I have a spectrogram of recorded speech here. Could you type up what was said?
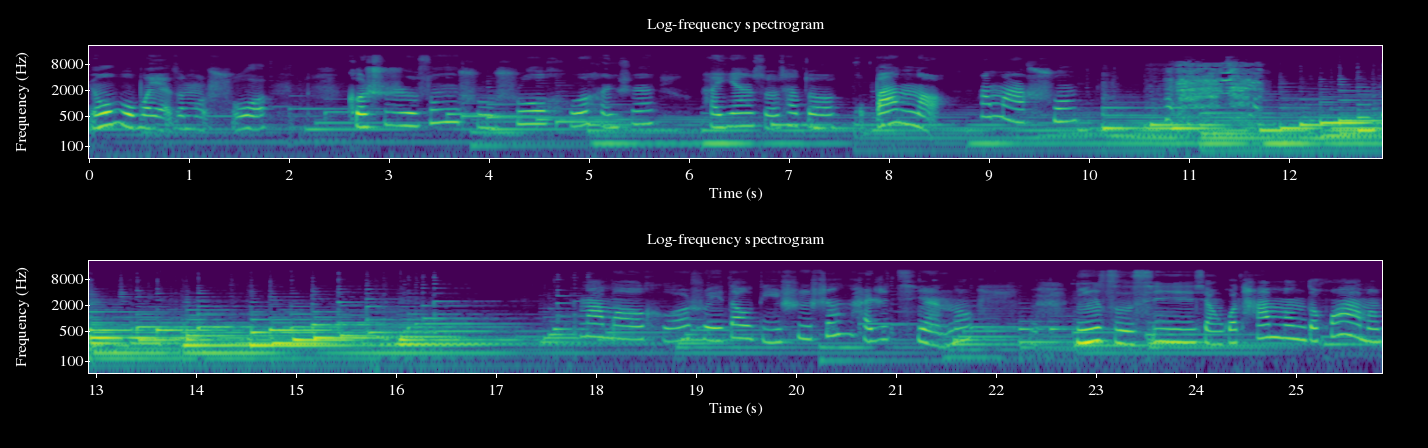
牛伯伯也这么说，可是松鼠说河很深。还淹死了他的伙伴呢。妈妈说：“那么河水到底是深还是浅呢？你仔细想过他们的话吗？”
